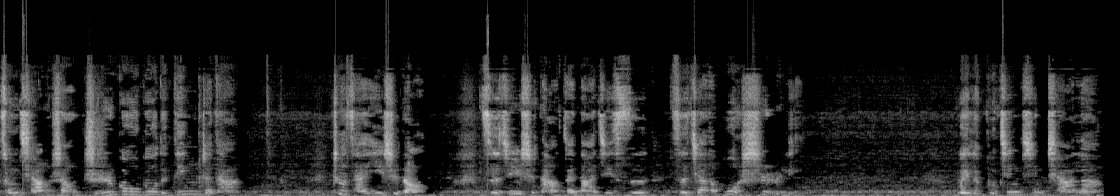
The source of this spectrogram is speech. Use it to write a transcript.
从墙上直勾勾地盯着他，这才意识到自己是躺在纳基斯自家的卧室里。为了不惊醒恰拉，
